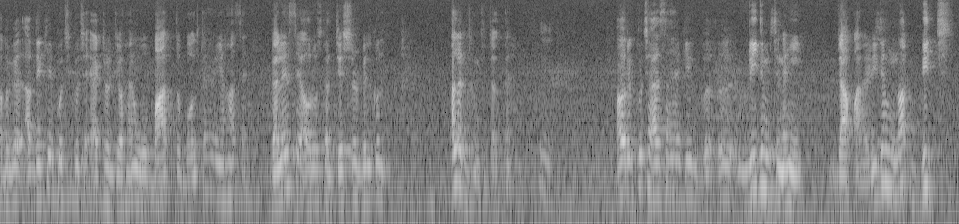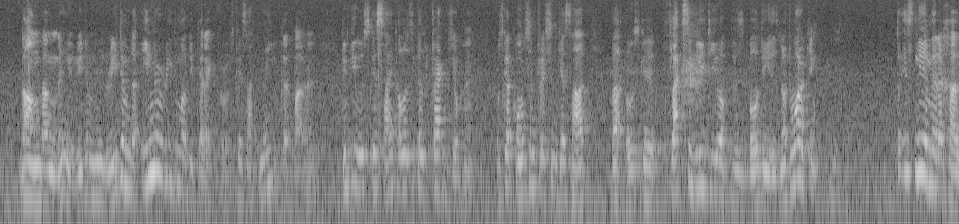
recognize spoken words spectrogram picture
अब अगर अब देखिए कुछ कुछ एक्टर जो हैं वो बात तो बोलते हैं यहाँ से गले से और उसका जेस्टर बिल्कुल अलग ढंग से चलते हैं। हम्म। और कुछ ऐसा है कि रिदम से नहीं जा पा रहे रिदम नॉट बीच डांग डांग नहीं। रिदम नहीं rhythm the inner rhythm of the character उसके साथ नहीं कर पा रहे हैं। क्योंकि उसके साइकोलॉजिकल ट्रैक जो हैं उसका कंसंट्रेशन के साथ उसके flexibility of this body is not working तो इसलिए मेरे ख्याल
